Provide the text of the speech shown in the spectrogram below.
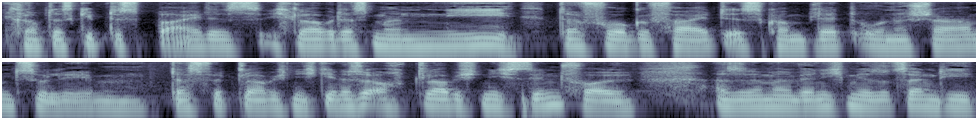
Ich glaube, das gibt es beides. Ich glaube, dass man nie davor gefeit ist, komplett ohne Scham zu leben. Das wird, glaube ich, nicht gehen. Das ist auch, glaube ich, nicht sinnvoll. Also wenn man, wenn ich mir sozusagen die,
